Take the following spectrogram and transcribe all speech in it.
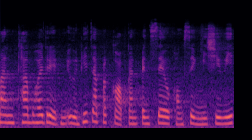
มันคาร์โบไฮเดรตอื่นๆ ที่จะประกอบกันเป็นเซลล์ของสิ่งมีชีวิต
